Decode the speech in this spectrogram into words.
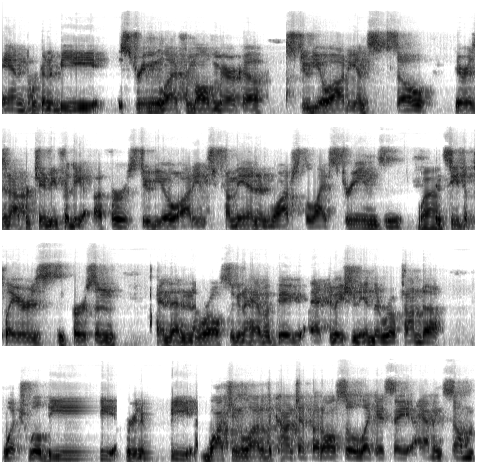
and we're going to be streaming live from Mall of America, studio audience. So there is an opportunity for the for studio audience to come in and watch the live streams and, wow. and see the players in person. And then we're also going to have a big activation in the rotunda, which will be we're going to be watching a lot of the content, but also, like I say, having some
